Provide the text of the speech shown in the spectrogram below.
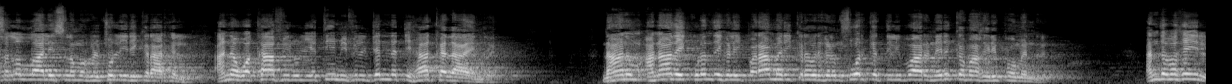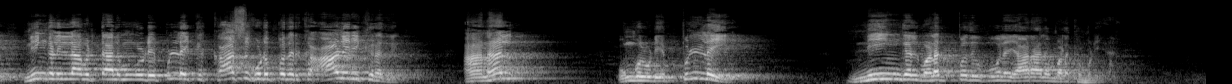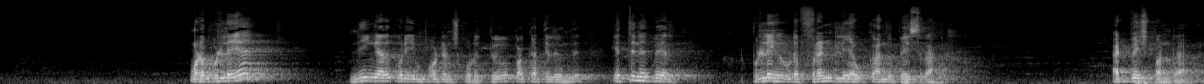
நாயகம் ஸல்லல்லாஹு அலைஹி அவர்கள் சொல்லி இருக்கிறார்கள் அன வகாஃபிலுல் யதீமி ஃபில் ஜன்னதி ஹாக்கதா என்று. நானும் அனாதை குழந்தைகளை பராமரிக்கிறவர்களும் சுவர்க்கத்தில் இவ்வாறு நெருக்கமாக இருப்போம் என்று. அந்த வகையில் நீங்கள் இல்லாவிட்டாலும் உங்களுடைய பிள்ளைக்கு காசு கொடுப்பதற்கு ஆள் இருக்கிறது. ஆனால் உங்களுடைய பிள்ளை நீங்கள் வளர்ப்பது போல யாராலும் வளர்க்க முடியாது. உங்களோட பிள்ளைய நீங்கள் அதுக்கு ஒரு இம்பார்ட்டன்ஸ் கொடுத்து பக்கத்தில் இருந்து எத்தனை பேர் பிள்ளைகளோட ஃப்ரெண்ட்லியாக உட்காந்து பேசுகிறாங்க அட்வைஸ் பண்ணுறாங்க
